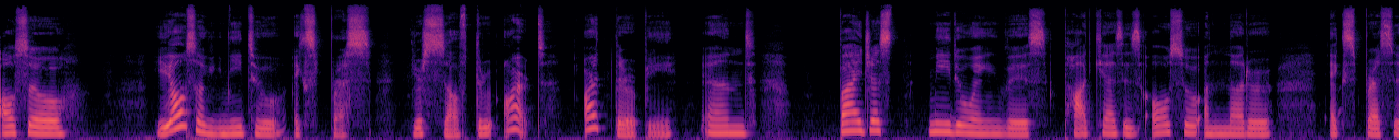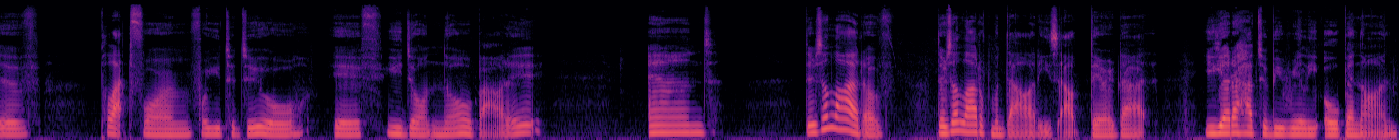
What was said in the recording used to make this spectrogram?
Also, you also need to express yourself through art, art therapy, and by just me doing this podcast is also another expressive platform for you to do if you don't know about it. And there's a lot of there's a lot of modalities out there that you gotta have to be really open on.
